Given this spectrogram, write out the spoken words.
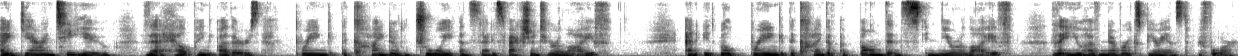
I guarantee you that helping others bring the kind of joy and satisfaction to your life and it will bring the kind of abundance in your life that you have never experienced before.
